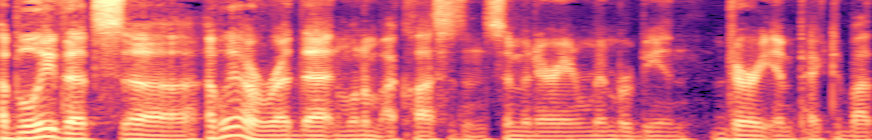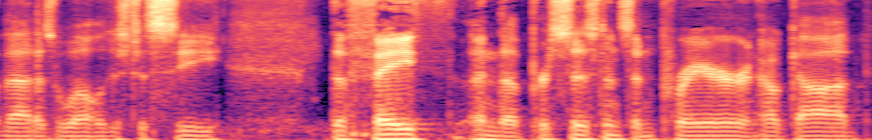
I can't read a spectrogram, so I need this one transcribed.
I believe that's. Uh, I believe I read that in one of my classes in seminary, and remember being very impacted by that as well. Just to see the faith and the persistence in prayer, and how God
